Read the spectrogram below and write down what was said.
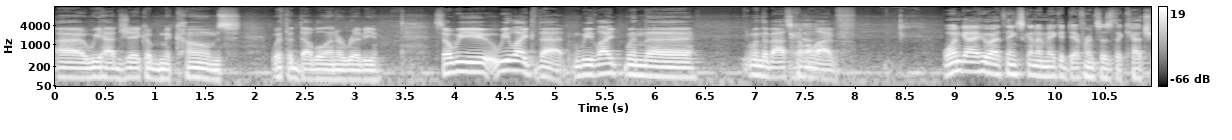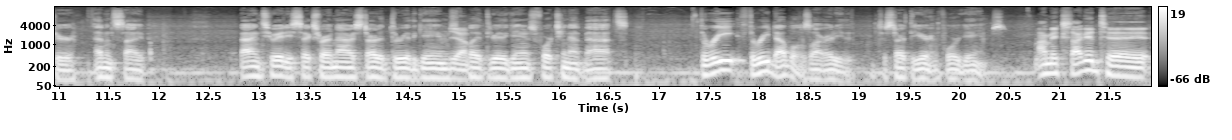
Uh, we had Jacob McCombs with a double and a ribby. So we we like that. We like when the when the bats come Yeah. alive. One guy who I think is going to make a difference is the catcher, Evan Sipe. Batting 286 right now. He started three of the games. Yep. Played three of the games. 14 at bats. Three three doubles already to start the year in four games. I'm excited to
